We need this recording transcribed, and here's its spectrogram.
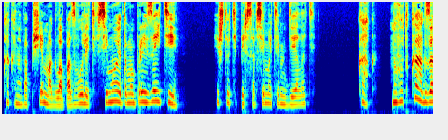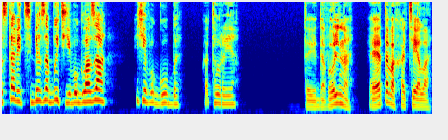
Как она вообще могла позволить всему этому произойти? И что теперь со всем этим делать? Как? Ну вот как заставить себя забыть его глаза, его губы, которые... «Ты довольна?» «Этого хотела?»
